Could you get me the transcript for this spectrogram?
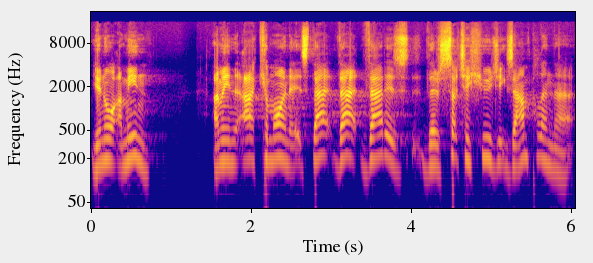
You know what I mean? I mean, uh, come on, it's that that that is there's such a huge example in that.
